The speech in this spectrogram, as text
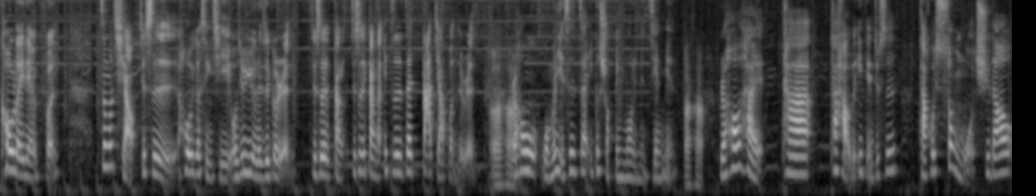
扣了一点分。这么巧，就是后一个星期我就约了这个人，就是刚就是刚刚一直在大加粉的人，然后我们也是在一个 shopping mall 里面见面，然后还他他好的一点就是他会送我去到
